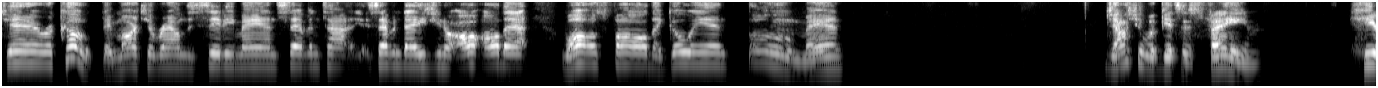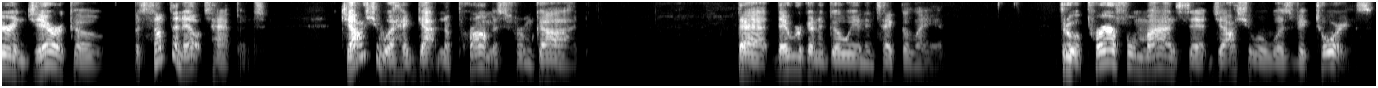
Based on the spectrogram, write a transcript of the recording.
Jericho. They march around the city, man, seven times, seven days, you know, all, all that. Walls fall, they go in, boom, man. Joshua gets his fame here in Jericho, but something else happens. Joshua had gotten a promise from God that they were going to go in and take the land. Through a prayerful mindset, Joshua was victorious.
